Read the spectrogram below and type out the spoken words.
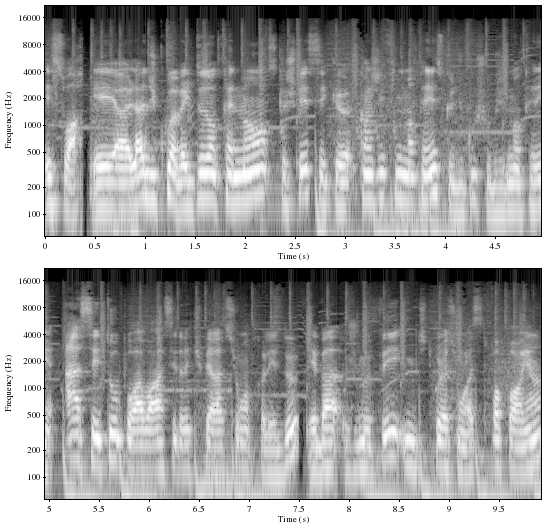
et soir. Et euh, là du coup avec deux entraînements, ce que je fais c'est que quand j'ai fini de m'entraîner, parce que du coup je suis obligé de m'entraîner assez tôt pour avoir assez de récupération entre les deux, et bah je me fais une petite collation. Là c'est trois fois rien.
